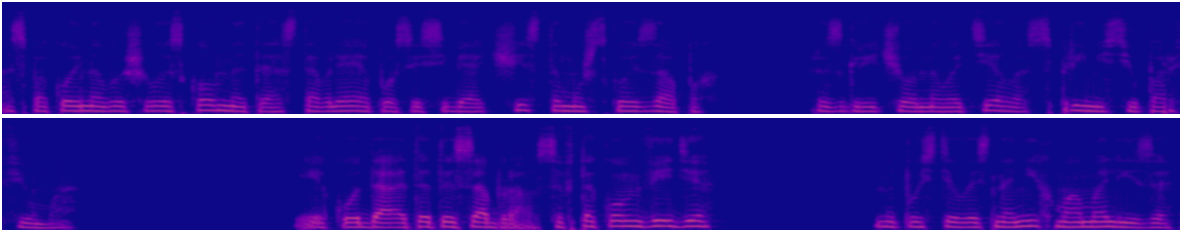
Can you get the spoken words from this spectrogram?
а спокойно вышел из комнаты, оставляя после себя чисто мужской запах разгоряченного тела с примесью парфюма. «И куда это ты собрался в таком виде?» Напустилась на них мама Лиза,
